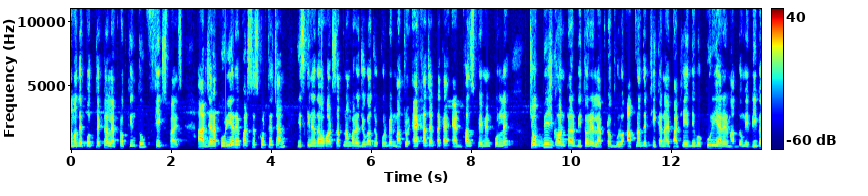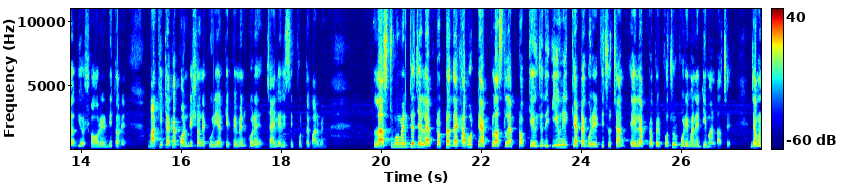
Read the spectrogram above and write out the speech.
আমাদের প্রত্যেকটা ল্যাপটপ কিন্তু ফিক্সড প্রাইস আর যারা কুরিয়ারে পারচেস করতে চান স্ক্রিনে দেওয়া হোয়াটসঅ্যাপ নাম্বারে যোগাযোগ করবেন। মাত্র এক হাজার টাকা অ্যাডভান্স পেমেন্ট করলে চব্বিশ ঘণ্টার ভিতরে ল্যাপটপগুলো আপনাদের ঠিকানায় পাঠিয়ে দেব কুরিয়ারের মাধ্যমে, বিভাগীয় শহরের ভিতরে। বাকি টাকা কন্ডিশনে কুরিয়ারকে পেমেন্ট করে চাইলে রিসিভ করতে পারবেন। লাস্ট মোমেন্টে যে ল্যাপটপটা দেখাবো ট্যাব প্লাস ল্যাপটপ কেউ যদি ইউনিক ক্যাটাগরির কিছু চান, এই ল্যাপটপের প্রচুর পরিমাণে ডিমান্ড আছে। যেমন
